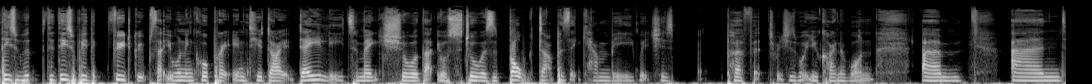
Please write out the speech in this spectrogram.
these would these would be the food groups that you want to incorporate into your diet daily to make sure that your store is as bulked up as it can be, which is perfect, which is what you kind of want. Um, and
